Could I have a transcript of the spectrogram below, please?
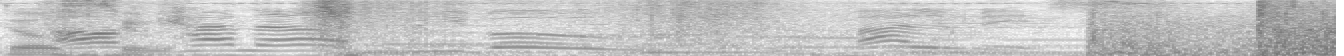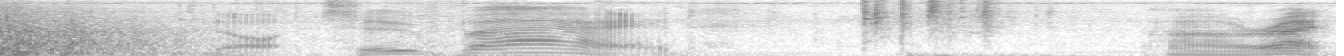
Yeah, I can hit those two. Arcana Vivo Malmis. Not too bad. Alright.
